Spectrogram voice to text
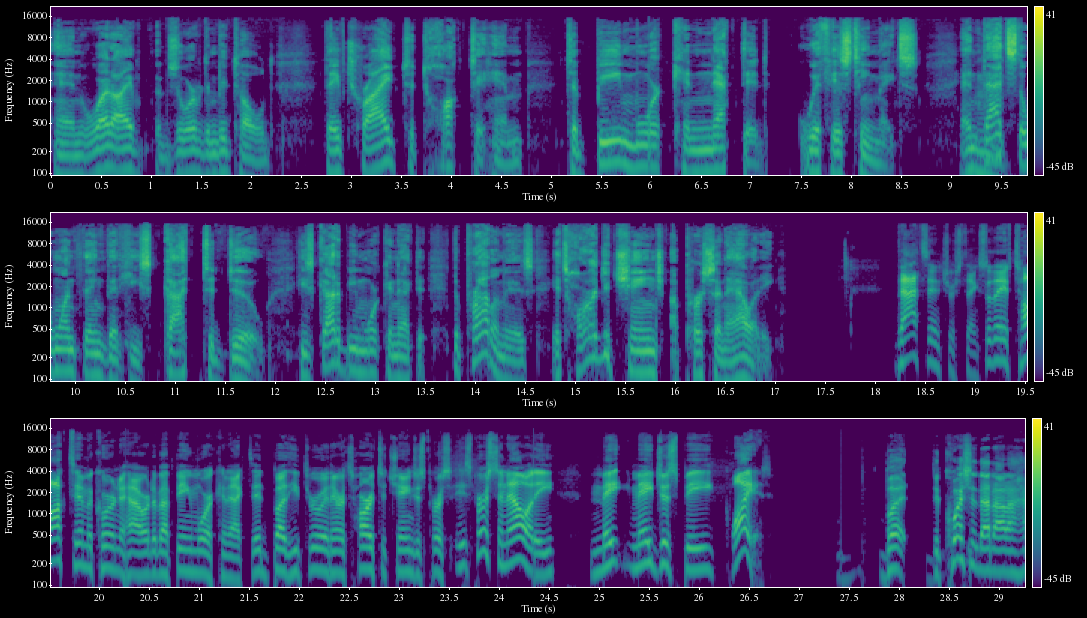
and what I've absorbed and been told, they've tried to talk to him to be more connected with his teammates. And hmm. that's the one thing that he's got to do. He's got to be more connected. The problem is, it's hard to change a personality. That's interesting. So they've talked to him, according to Howard, about being more connected, but he threw in there it's hard to change his person. His personality may may just be quiet. But the question that I,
